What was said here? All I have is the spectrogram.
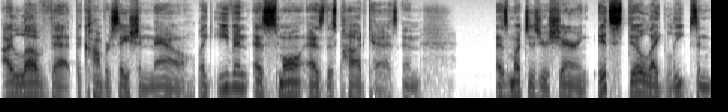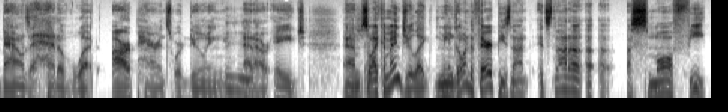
I love that the conversation now, like even as small as this podcast and as much as you're sharing, it's still like leaps and bounds ahead of what our parents were doing Mm-hmm. at our age. Um, So I commend you. Like, I mean, going to therapy is not, it's not a, a, a- small feat.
